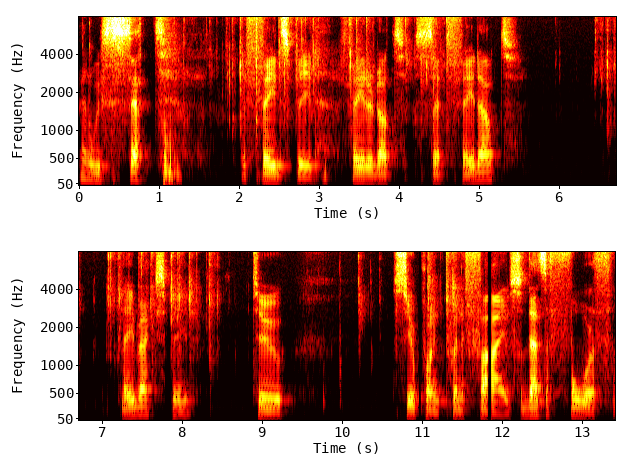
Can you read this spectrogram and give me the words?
And we set the fade speed, fader dot set fade out. Playback speed to 0.25 so that's a fourth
